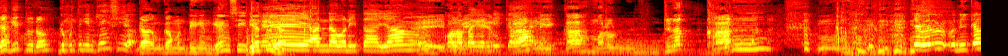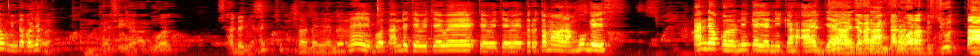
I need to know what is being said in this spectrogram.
dia gitu dong. gementingin gengsi ya? Gak gak mentingin gengsi dia tuh ya. Hei, anda wanita yang Hey, kalau pengen nikah, nikah merudetkan cewek lu nikah minta banyak nggak? enggak sih ya gua seadanya aja. Seadanya ada nih buat anda cewek-cewek, cewek-cewek terutama orang Bugis. Anda kalau nikah ya nikah aja. aja jangan sah- minta sah. 200 juta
